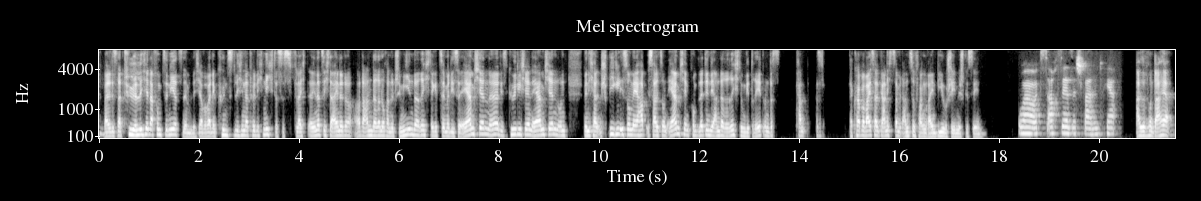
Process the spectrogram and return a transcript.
Mhm. Weil das Natürliche, da funktioniert es nämlich, aber bei dem Künstlichen natürlich nicht. Das ist, vielleicht erinnert sich der eine oder andere noch an den Chemieunterricht, da gibt's ja immer diese Ärmchen, ne? diese Kügelchen, Ärmchen und wenn ich halt ein Spiegelisomer habe, ist halt so ein Ärmchen komplett in die andere Richtung gedreht und das kann, also der Körper weiß halt gar nichts damit anzufangen, rein biochemisch gesehen. Wow, das ist auch sehr, sehr spannend, ja. Also von daher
